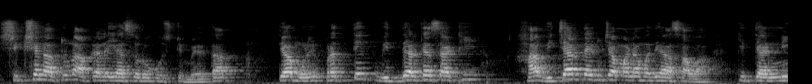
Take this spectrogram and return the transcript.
शिक्षणातून आपल्याला या सर्व गोष्टी मिळतात. त्यामुळे प्रत्येक विद्यार्थ्यासाठी हा विचार त्यांच्या मनामध्ये असावा की त्यांनी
